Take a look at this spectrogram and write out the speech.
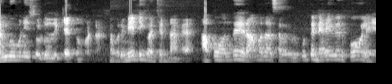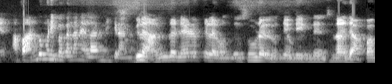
அன்புமணி சொல்றது கேட்க மாட்டாங்க. ஒரு மீட்டிங் வச்சிருந்தாங்க. அப்போ வந்து ராமதாஸ் அவர்கள் கூப்பிட்டு நிறைய பேர் போகலையே. அப்ப அன்புமணி பக்கம் தானே எல்லாரும் நிக்கிறாங்க? இல்ல அந்த நேரத்துல வந்து சூழல் வந்து எப்படி இருந்துச்சுன்னா இது அப்பா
